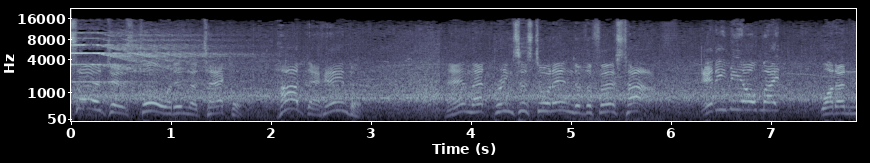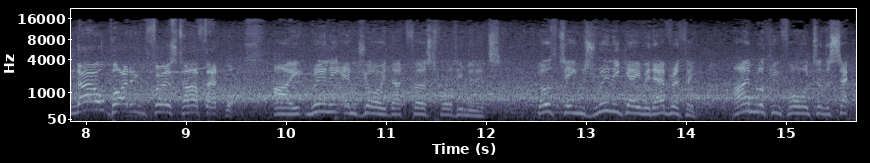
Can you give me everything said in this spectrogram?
surges forward in the tackle. Hard to handle. And that brings us to an end of the first half. Eddie, me old mate, what a nail-biting first half that was. I really enjoyed that first 40 minutes. Both teams really gave it everything. I'm looking forward to the second.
